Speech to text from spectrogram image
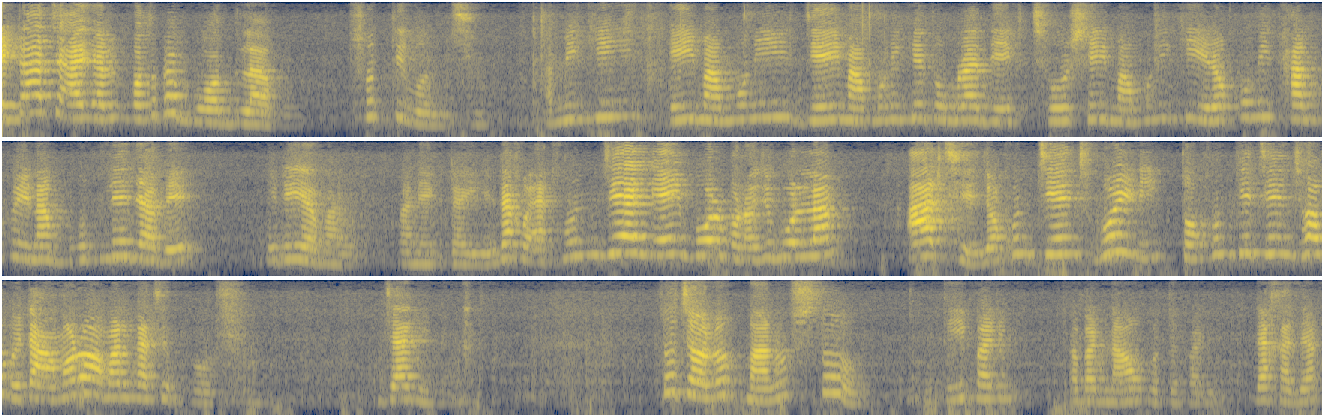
এটা চাই, আমি কতটা বদলাবো? সত্যি বলছি। আমি কি এই মামুনি, যেই মামুনিকে তোমরা দেখছ, সেই মামুনি কি এরকমই থাকবে না বদলে যাবে? এটাই আমার মানে একটা ইয়ে। দেখো, এখন যে নেই বলব না যে বললাম, আছে, যখন চেঞ্জ হয়নি, তখন কি চেঞ্জ হবে? এটা আমারও আমার কাছে প্রশ্ন। জানি না। তো চলো, মানুষ তো। হতেই পারি, আবার নাও হতে পারি। দেখা যাক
